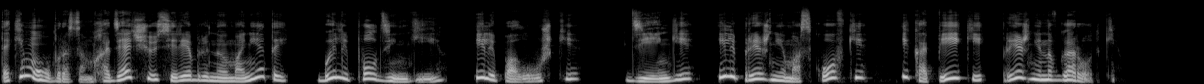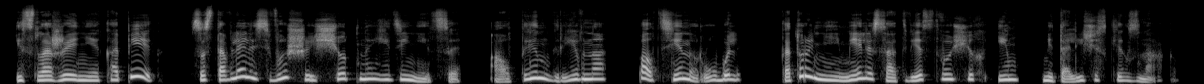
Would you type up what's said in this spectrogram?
Таким образом, ходячую серебряную монетой были полденьги или полушки, деньги или прежние московки и копейки прежние новгородки. Из сложения копеек составлялись высшие счетные единицы – алтын, гривна, полтина, рубль, которые не имели соответствующих им металлических знаков.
